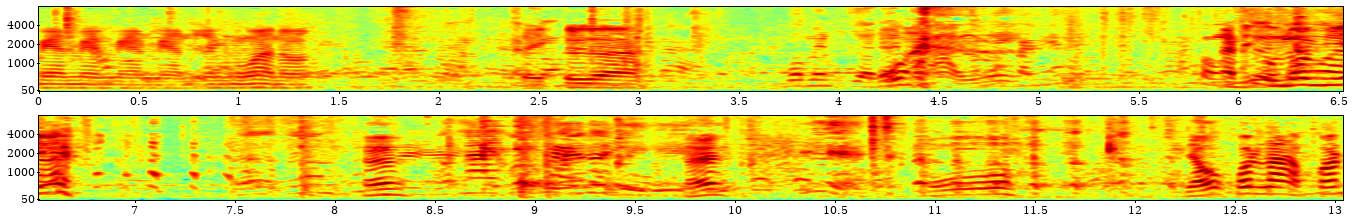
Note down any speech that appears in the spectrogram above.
แม่นแม่นแม่นแม่นยังนัวเนาะ ใส่เกลือ บ่แม่นเกลือเด้อไอ้เว้ยอันนี้อุโมมิเฮ้ยเฮ้ยโอ้ เดี๋ยวคนลาบก่อน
